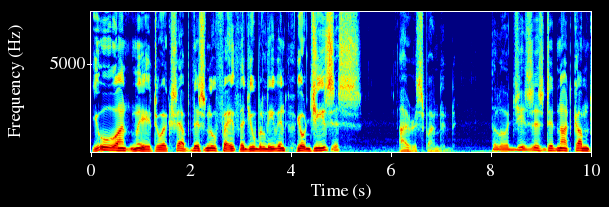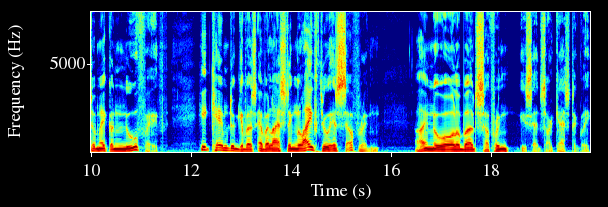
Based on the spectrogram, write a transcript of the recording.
You want me to accept this new faith that you believe in, your Jesus? I responded, The Lord Jesus did not come to make a new faith. He came to give us everlasting life through his suffering. I know all about suffering, he said sarcastically.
